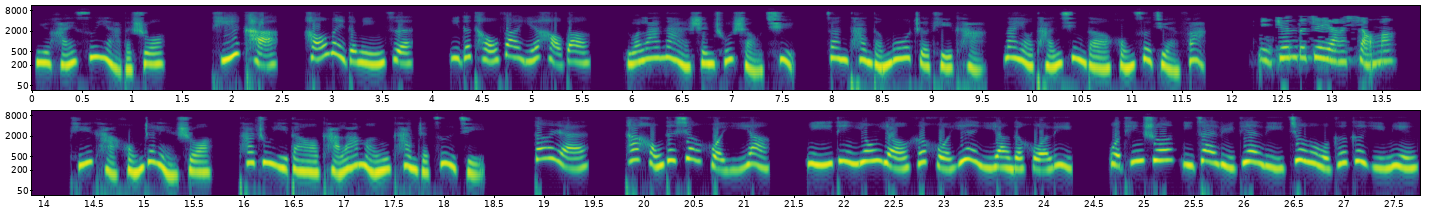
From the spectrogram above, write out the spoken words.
女孩嘶哑的说。提卡，好美的名字。你的头发也好棒。罗拉娜伸出手去，赞叹的摸着提卡那有弹性的红色卷发。你真的这样想吗？提卡红着脸说。他注意到卡拉蒙看着自己。当然，他红的像火一样。你一定拥有和火焰一样的活力。我听说你在旅店里救了我哥哥一命，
